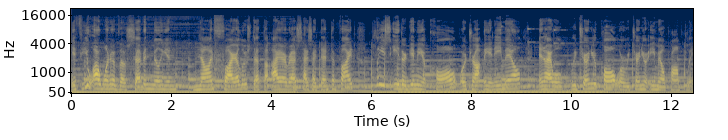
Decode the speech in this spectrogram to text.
If you are one of those 7 million non-filers that the IRS has identified, please either give me a call or drop me an email and I will return your call or return your email promptly.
